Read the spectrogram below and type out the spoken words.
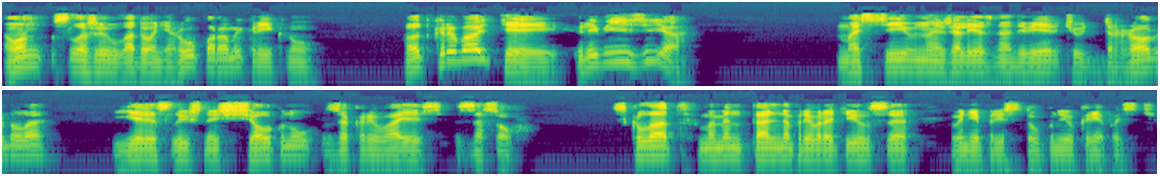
Он сложил ладони рупором и крикнул. «Открывайте! Ревизия!» Массивная железная дверь чуть дрогнула, еле слышно щелкнул, закрываясь засов. Склад моментально превратился в неприступную крепость.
